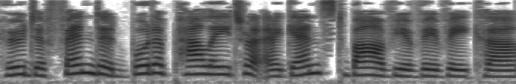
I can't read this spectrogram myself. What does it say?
who defended Buddhapalita against Bhavyaviveka.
